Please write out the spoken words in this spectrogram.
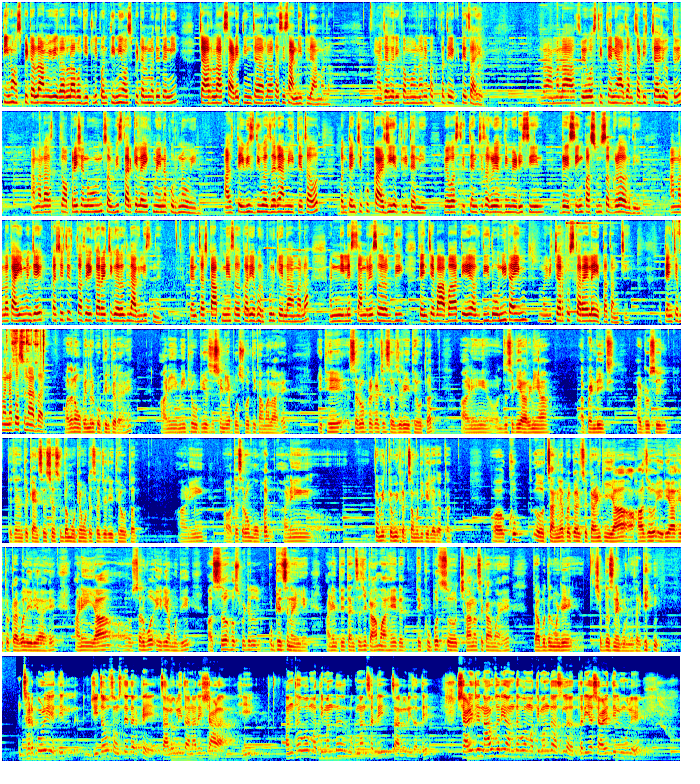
तीन हॉस्पिटलं आम्ही विरारला बघितली पण तिन्ही हॉस्पिटलमध्ये त्यांनी चार लाख साडेतीन चार लाख असे सांगितले आम्हाला. माझ्या घरी कमवणारे फक्त ते एकटेच आहेत. आम्हाला आज व्यवस्थित त्याने आज आमचा डिस्चार्ज होतो आहे आम्हाला ऑपरेशन होऊन सव्वीस तारखेला एक महिना पूर्ण होईल. आज तेवीस दिवस झाले आम्ही इथेच आहोत पण त्यांची खूप काळजी घेतली त्यांनी. व्यवस्थित त्यांची सगळी अगदी मेडिसिन ड्रेसिंगपासून सगळं अगदी. आम्हाला काही म्हणजे कशाचीच असं हे करायची गरज लागलीच नाही. त्यांच्या स्टाफने सहकार्य भरपूर केलं आम्हाला. आणि निलेश सांबरे सर अगदी त्यांचे बाबा ते अगदी दोन्ही टाईम विचारपूस करायला येतात आमची. त्यांच्या मनापासून आभार. माझं नाव उपेंद्र कोकिरकर आहे आणि मी इथे ओ टी असिस्टंट या पोस्टवरती कामाला आहे. इथे सर्व प्रकारच्या सर्जरी इथे होतात. आणि जसे की आर्निया अपेंडिक्स हायड्रोसिल त्याच्यानंतर कॅन्सरच्यासुद्धा मोठ्या मोठ्या सर्जरी इथे होतात. आणि त्या सर्व मोफत आणि कमीत कमी खर्चामध्ये केल्या जातात. खूप चांगल्या प्रकारचं कारण की या हा जो एरिया आहे तो ट्रॅव्हल एरिया आहे आणि या सर्व एरियामध्ये असं हॉस्पिटल कुठेच नाही आहे आणि ते त्यांचं जे काम आहे ते ते खूपच छान असं काम आहे. त्याबद्दल म्हणजे शब्दच नाही बोलण्यासारखे. झडपोळी येथील जिजाऊ संस्थेतर्फे चालवली जाणारी शाळा ही अंध व मतिमंद रुग्णांसाठी चालवली जाते. शाळेचे नाव जरी अंध व मतिमंद असलं तरी या शाळेतील मुले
